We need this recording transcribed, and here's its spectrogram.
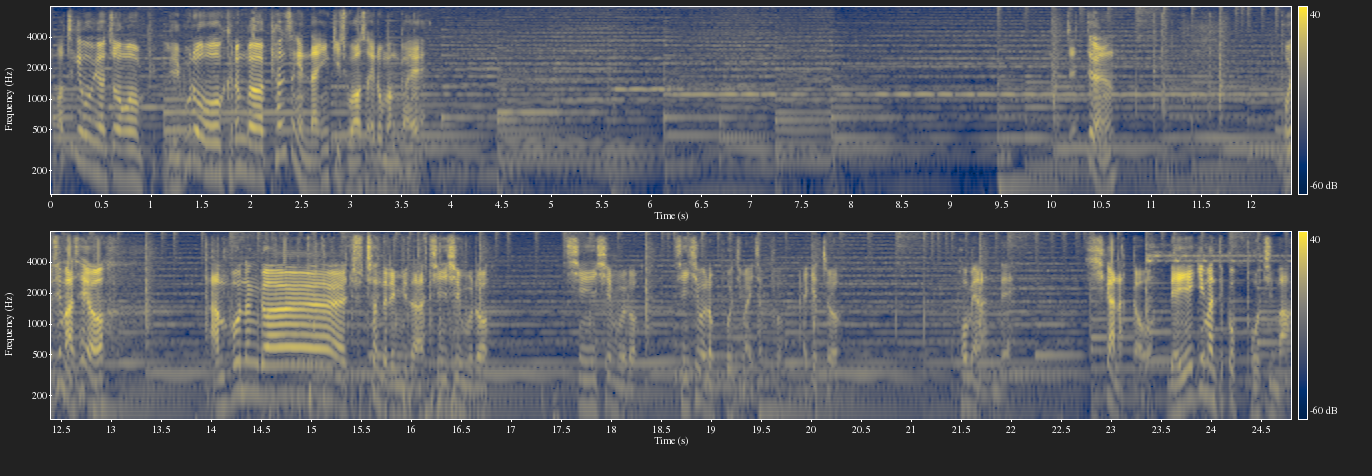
어떻게 보면 좀 일부러 그런 거 편승했나 인기 좋아서 에로 망가에 어쨌든 보지 마세요. 안 보는 걸 추천드립니다. 진심으로. 진심으로. 진심으로 보지 마 이 작품. 알겠죠? 보면 안 돼. 시간 아까워. 내 얘기만 듣고 보지 마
